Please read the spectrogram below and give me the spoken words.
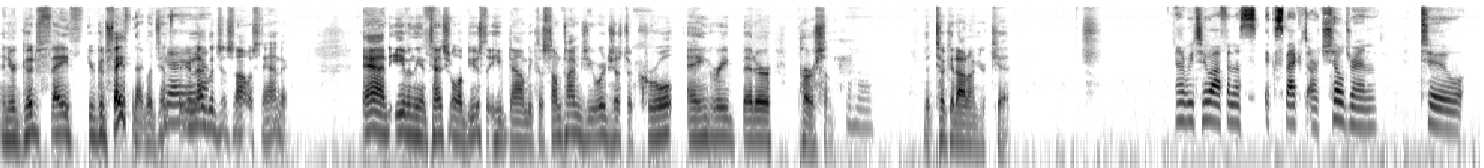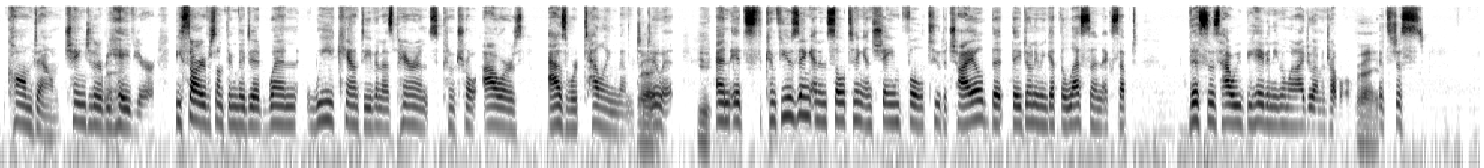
and your good faith your good faith negligence Yeah, but your yeah, negligence notwithstanding and even the intentional abuse that heaped down because sometimes you were just a cruel angry bitter person Mhm. that took it out on your kid And we too often expect our children to calm down, change their Right. behavior, be sorry for something they did when we can't even as parents control ours as we're telling them to do it. You- And it's confusing and insulting and shameful to the child that they don't even get the lesson except this is how we behave and even when I do I'm in trouble. right It's just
